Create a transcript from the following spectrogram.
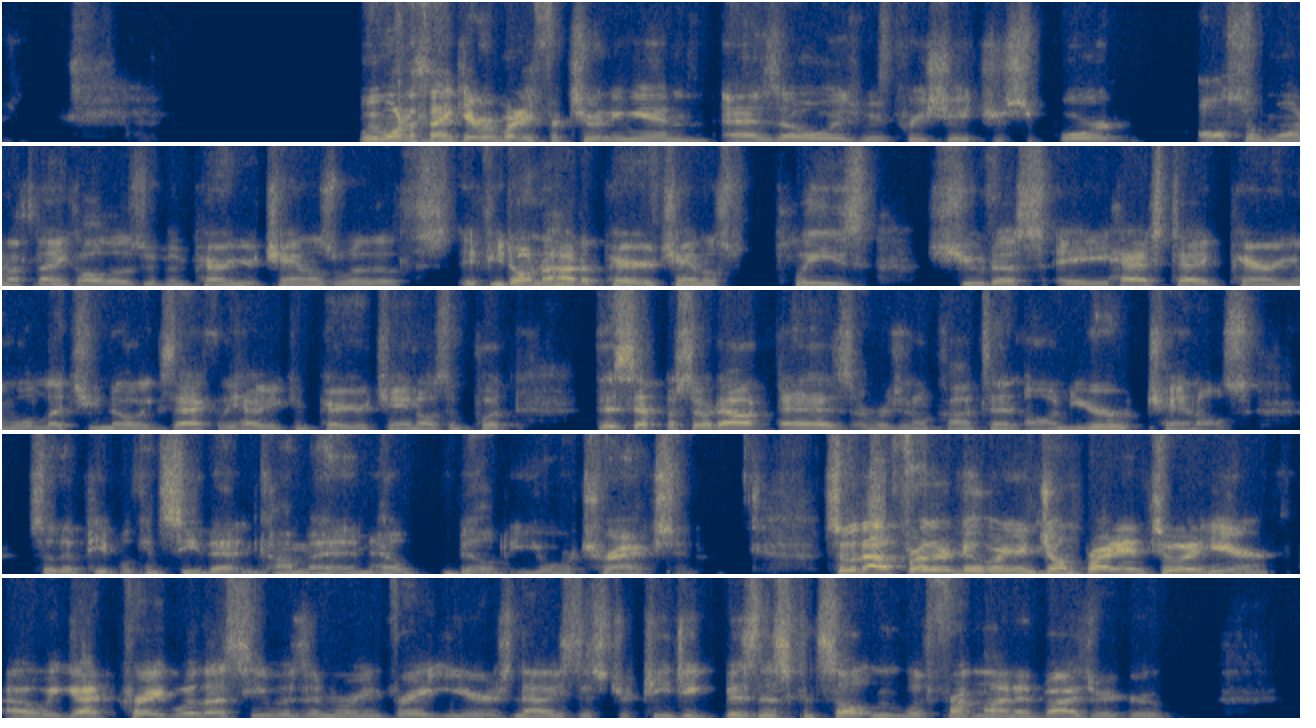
We want to thank everybody for tuning in. As always, we appreciate your support. Also, want to thank all those who've been pairing your channels with us. If you don't know how to pair your channels, please shoot us a hashtag pairing and we'll let you know exactly how you can pair your channels and put this episode out as original content on your channels so that people can see that and comment and help build your traction. So without further ado, we're going to jump right into it here. Uh, we got Craig with us. He was a Marine for eight years. Now he's the strategic business consultant with Frontline Advisory Group,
